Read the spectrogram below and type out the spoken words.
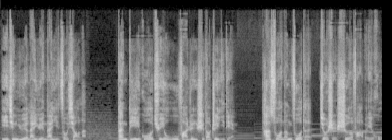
已经越来越难以奏效了。但帝国却又无法认识到这一点，他所能做的就是设法维护。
